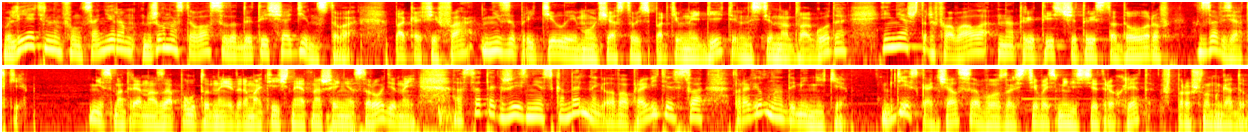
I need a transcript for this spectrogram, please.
Влиятельным функционером Джон оставался до 2011 пока ФИФА не запретила ему участвовать в спортивной деятельности на два года и не оштрафовала на 3300 долларов за взятки – Несмотря на запутанные и драматичные отношения с родиной, остаток жизни скандальный глава правительства провел на Доминике, где скончался в возрасте 83 лет в прошлом году.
